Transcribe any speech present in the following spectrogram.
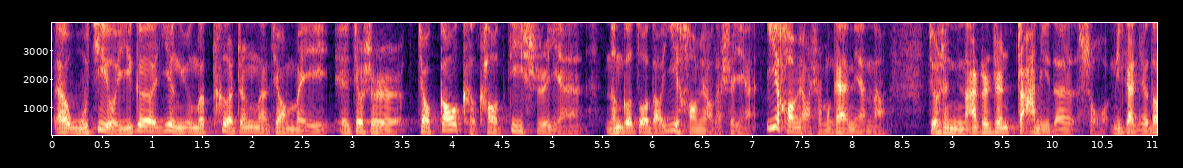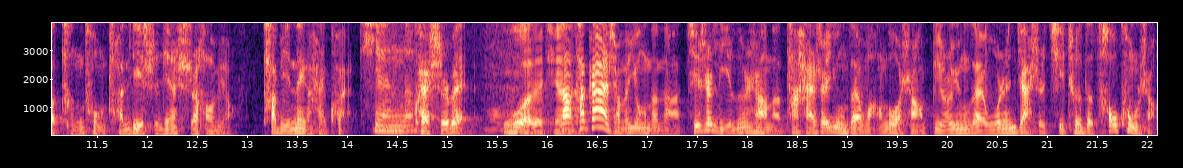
呃，五 G 有一个应用的特征呢，叫每呃就是叫高可靠低时延，能够做到一毫秒的时延。一毫秒什么概念呢？就是你拿根针扎你的手，你感觉到疼痛，传递时间十毫秒，它比那个还快，天哪！快十倍。我的天那它干什么用的呢？其实理论上呢，它还是用在网络上，比如用在无人驾驶汽车的操控上。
